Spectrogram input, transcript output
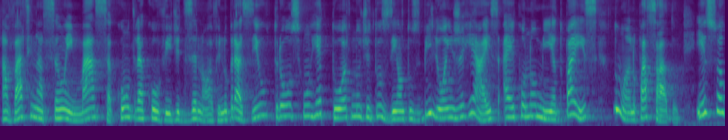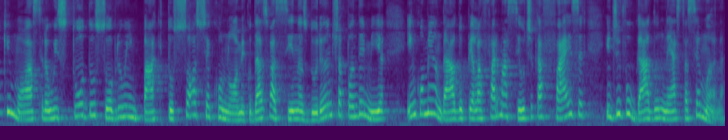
A vacinação em massa contra a Covid-19 no Brasil trouxe um retorno de 200 bilhões de reais à economia do país no ano passado. Isso é o que mostra o estudo sobre o impacto socioeconômico das vacinas durante a pandemia, encomendado pela farmacêutica Pfizer e divulgado nesta semana.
